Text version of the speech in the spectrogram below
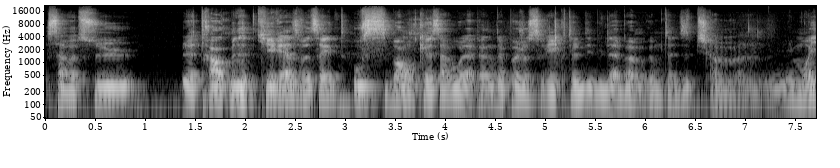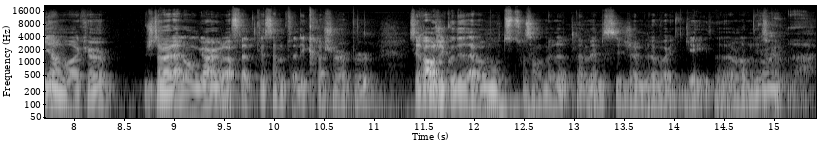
ça va-tu. Le 30 minutes qui reste va être aussi bon que ça vaut la peine de pas juste réécouter le début de l'album, comme t'as dit, puis comme, moi, il en manque un. Justement, la longueur a fait que ça me fait décrocher un peu. C'est rare, j'écoute des albums au-dessus de 60 minutes, là, même si j'aime le Void Gate. là, à un moment donné, c'est comme. ah.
